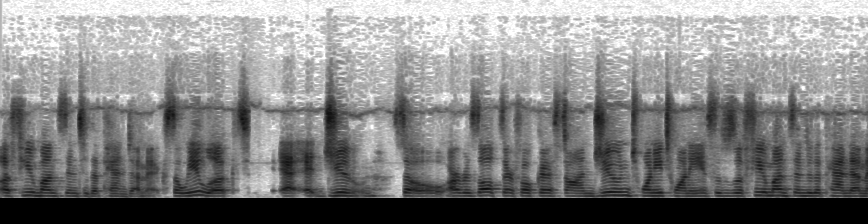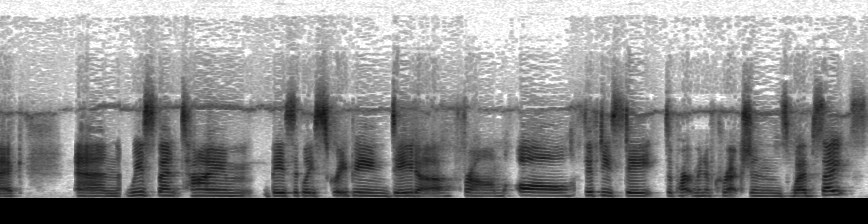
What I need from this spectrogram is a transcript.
a few months into the pandemic. So we looked at, at, June. So our results are focused on June 2020. So this was a few months into the pandemic. And we spent time basically scraping data from all 50 state Department of Corrections websites,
